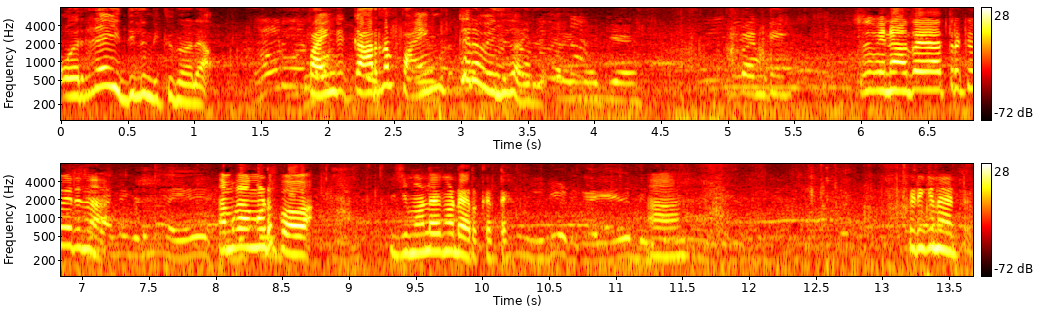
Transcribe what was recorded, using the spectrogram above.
ഒരേ ഇതിൽ നിൽക്കുന്നല്ല ഭയങ്കര കാരണം ഭയങ്കര വലുതായിരുന്നു ഇത് വിനോദയാത്രക്ക് വരുന്ന. നമുക്ക് അങ്ങോട്ട് പോവാം. ജിമോളെ അങ്ങോട്ട് ഇറക്കട്ടെ. ആ. പിടിക്കണ കേട്ടോ.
